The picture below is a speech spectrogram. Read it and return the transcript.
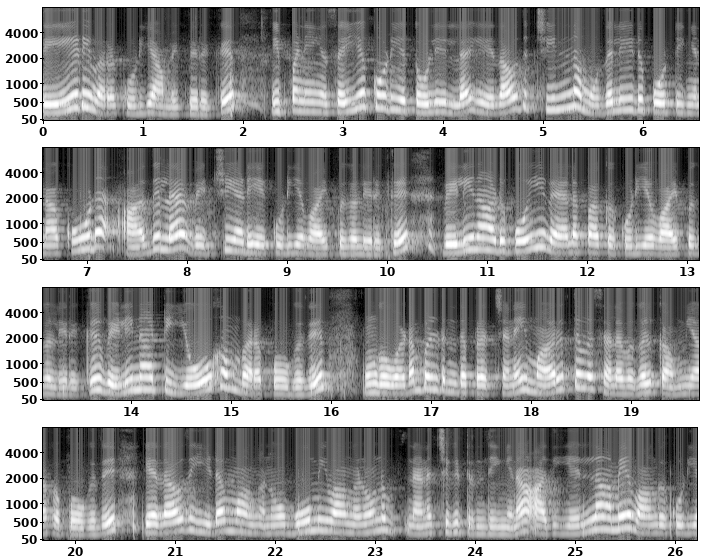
தேடி வரக்கூடிய அமைப்பு இருக்குது இப்போ நீங்கள் செய்யக்கூடிய தொழிலில் ஏதாவது சின்ன முதலீடு போட்டிங்கன்னா கூட அதில் வெற்றி அடையக்கூடிய வாய்ப்புகள் இருக்குது வெளிநாடு போய் வேலை பார்க்கக்கூடிய வாய்ப்புகள் இருக்குது வெளிநாட்டு யோகம் வரப்போகுது. உங்கள் உடம்பில் இருந்த பிரச்சனை மருத்துவ செலவுகள் கம்மியாக போகுது. ஏதாவது இடம் வாங்கணும் பூமி வாங்கணும்னு நினச்சிக்கிட்டு இருந்தீங்கன்னா அது எல்லாமே வாங்கக்கூடிய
